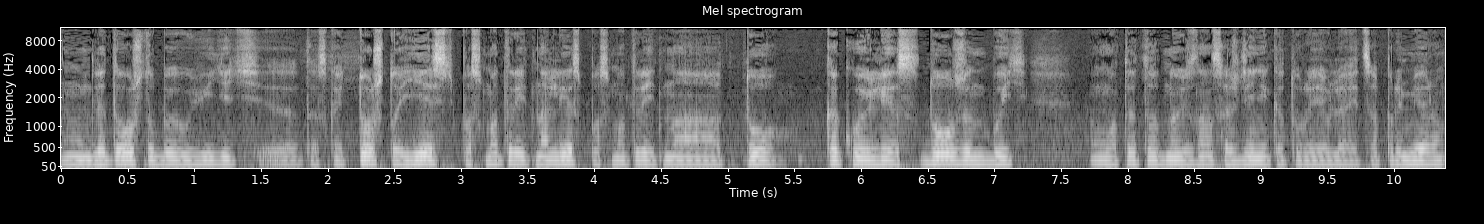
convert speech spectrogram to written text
м, для того, чтобы увидеть, э, так сказать, то, что есть, посмотреть на лес, посмотреть на то, какой лес должен быть. Вот. Это одно из насаждений, которое является примером.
